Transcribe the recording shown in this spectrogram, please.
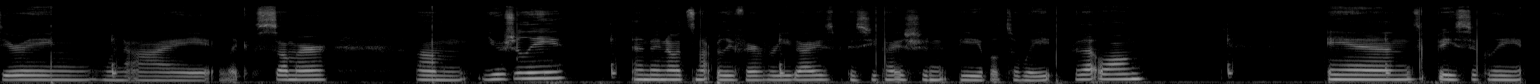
during when I like summer um usually and I know it's not really fair for you guys because you guys shouldn't be able to wait for that long. And basically,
